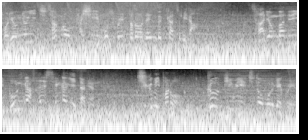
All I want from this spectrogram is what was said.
도룡령이 지상으로 다시 모습을 드러낸 것 같습니다. 사령관들이 뭔가 할 생각이 있다면 지금이 바로 그 기회일지도 모르겠고요.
